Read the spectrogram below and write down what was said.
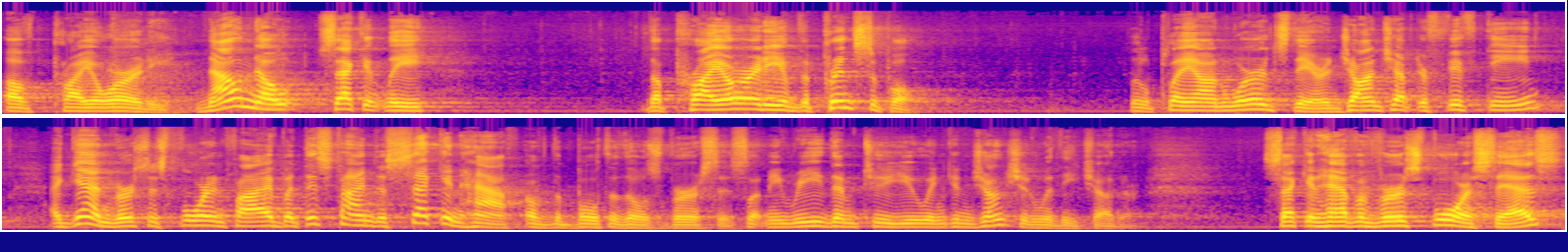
of priority. Now, note, secondly, the priority of the principle. Little play on words there. In John chapter 15, again, verses 4 and 5, but this time the second half of the, both of those verses. Let me read them to you in conjunction with each other. Second half of verse 4 says,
